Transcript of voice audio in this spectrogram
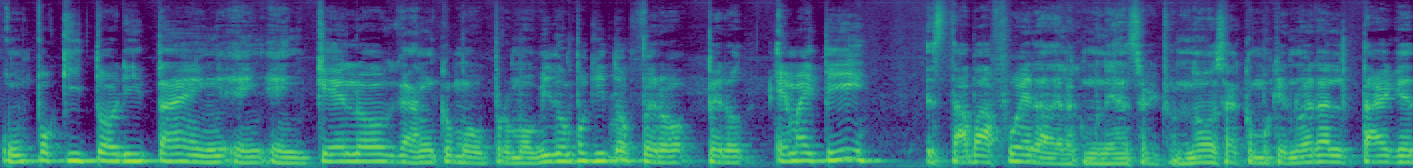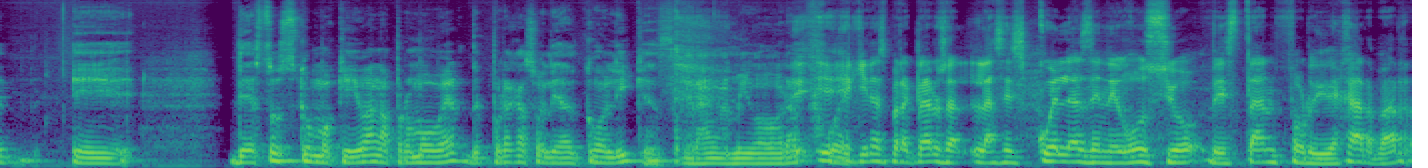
un poquito ahorita en, en, Kellogg, han como promovido un poquito, pero, pero MIT estaba afuera de la comunidad de search fund, ¿no? O sea, como que no era el target... Eh, de estos como que iban a promover, de pura casualidad, Coli, que es gran amigo ahora. Eh, fue. Aquí para claro, o sea, las escuelas de negocio de Stanford y de Harvard,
